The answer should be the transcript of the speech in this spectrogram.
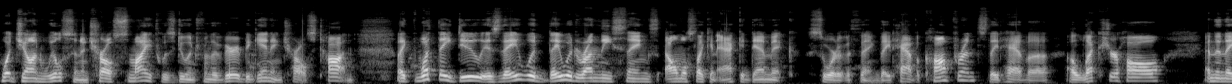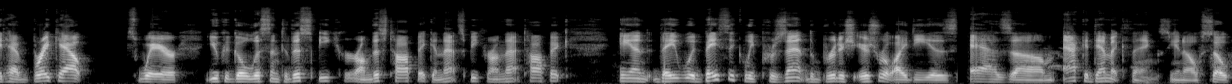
what John Wilson and Charles Smyth was doing from the very beginning, Charles Totten. Like what they do is they would they would run these things almost like an academic sort of a thing. They'd have a conference, they'd have a, a lecture hall, and then they'd have breakouts where you could go listen to this speaker on this topic and that speaker on that topic and they would basically present the British Israel ideas as um, academic things, you know. So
